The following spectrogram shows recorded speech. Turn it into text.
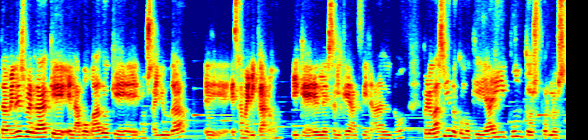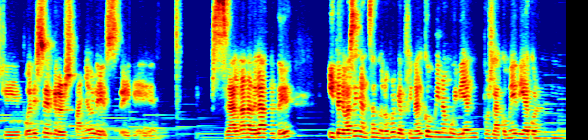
también es verdad que el abogado que nos ayuda eh, es americano y que él es el que al final, ¿no? Pero vas viendo como que hay puntos por los que puede ser que los españoles eh, salgan adelante y te vas enganchando, ¿no? Porque al final combina muy bien pues la comedia con,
